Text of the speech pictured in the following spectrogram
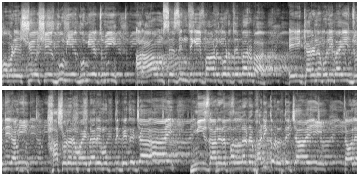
কবরে শুয়ে শুয়ে ঘুমিয়ে ঘুমিয়ে তুমি আরামসে জিন্দগি পার করতে পারবা। এই কারণে বলি ভাই, যদি আমি হাসরের ময়দানে মুক্তি পেতে চাই, মিজানের পাল্লাটা ভারী করতে চাই। তাহলে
